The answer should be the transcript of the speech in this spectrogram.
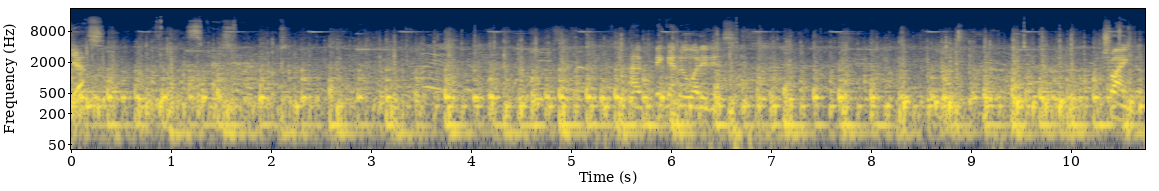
Yes? Think I know what it is. Triangle.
